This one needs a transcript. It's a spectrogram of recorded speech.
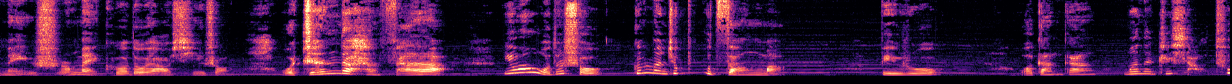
每时每刻都要洗手，我真的很烦啊！因为我的手根本就不脏嘛。比如，我刚刚摸了只小兔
